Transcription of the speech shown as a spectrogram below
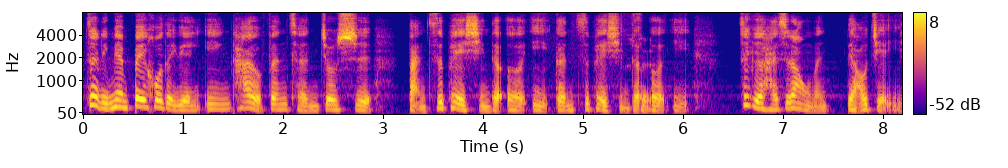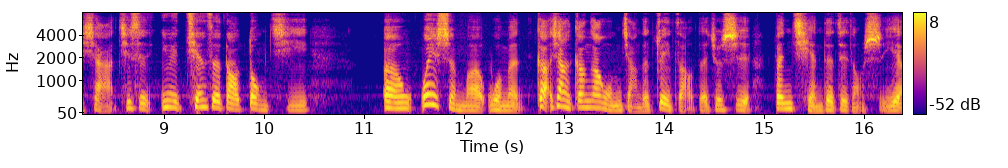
这里面背后的原因，它有分成就是。反支配型的恶意跟支配型的恶意，这个还是让我们了解一下。其实因为牵涉到动机，嗯，为什么我们刚像刚刚我们讲的最早的就是分钱的这种实验，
